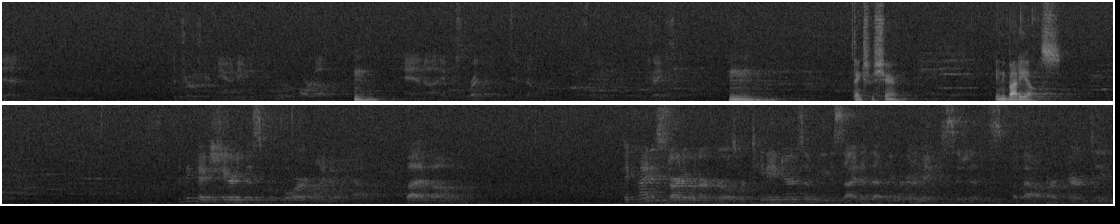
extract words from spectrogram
than the church community we were a part of. Mhm. And uh, it was threatening to them, so we chased it. Hmm. Thanks for sharing. Anybody else? I think I've shared this before, well, I know I have, but, um, it kind of started when our girls were teenagers and we decided that we were gonna make decisions about our parenting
